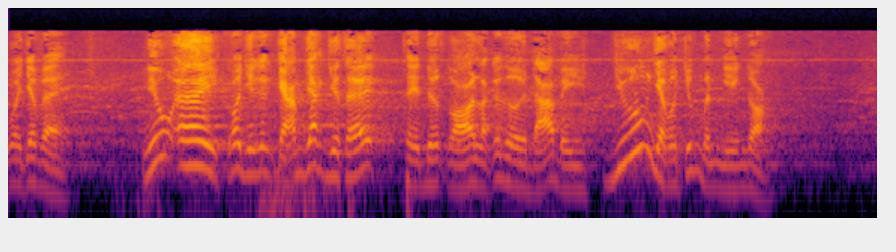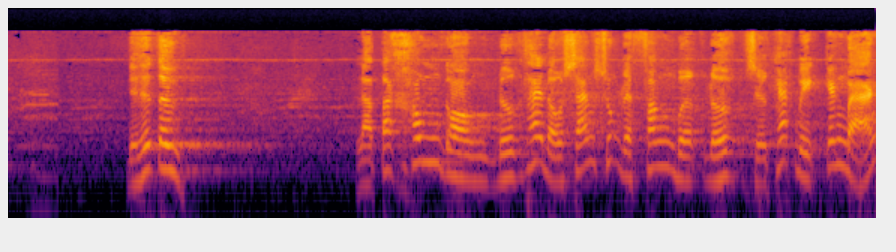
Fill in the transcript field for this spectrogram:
quay trở về. Nếu ai có những cái cảm giác như thế thì được gọi là cái người đã bị dướng vào một chứng bệnh nghiện rồi. Điều thứ tư là ta không còn được thái độ sáng suốt để phân biệt được sự khác biệt căn bản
